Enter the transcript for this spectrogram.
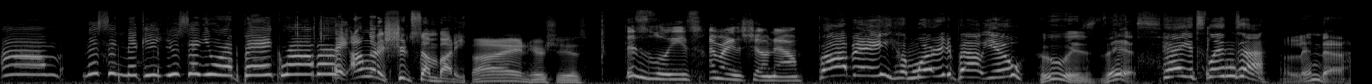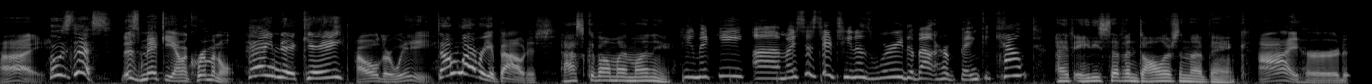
um, listen, Mickey, you said you were a bank robber? Hey, I'm gonna shoot somebody. Fine, here she is. This is Louise. I'm running the show now. Bobby, I'm worried about you. Who is this? Hey, it's Linda. Linda, hi. Who's this? This is Mickey, I'm a criminal. Hey, Nikki. How old are we? Don't worry about it. Ask about my money. Hey, Mickey. Uh, my sister Tina's worried about her bank account. I have $87 in that bank. I heard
